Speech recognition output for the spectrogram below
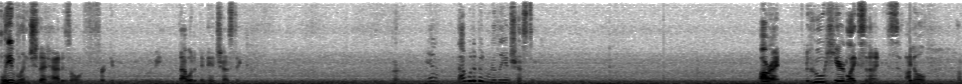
Cleveland should have had his own freaking movie. That would have been interesting. Yeah, that would have been really interesting. All right, who here likes the 90s? You know I'm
